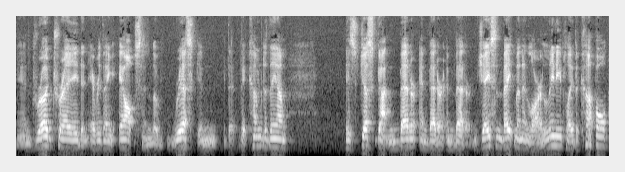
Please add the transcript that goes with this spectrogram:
and drug trade and everything else and the risk and that, that come to them it's just gotten better and better and better. Jason Bateman and Laura Linney play the couple.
